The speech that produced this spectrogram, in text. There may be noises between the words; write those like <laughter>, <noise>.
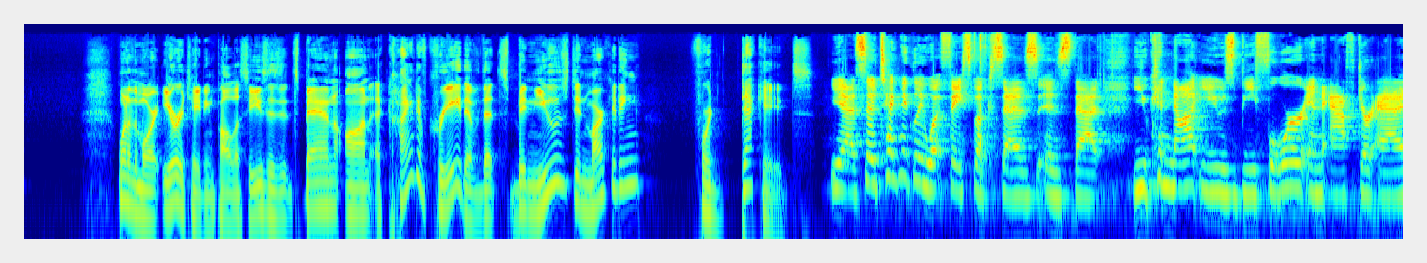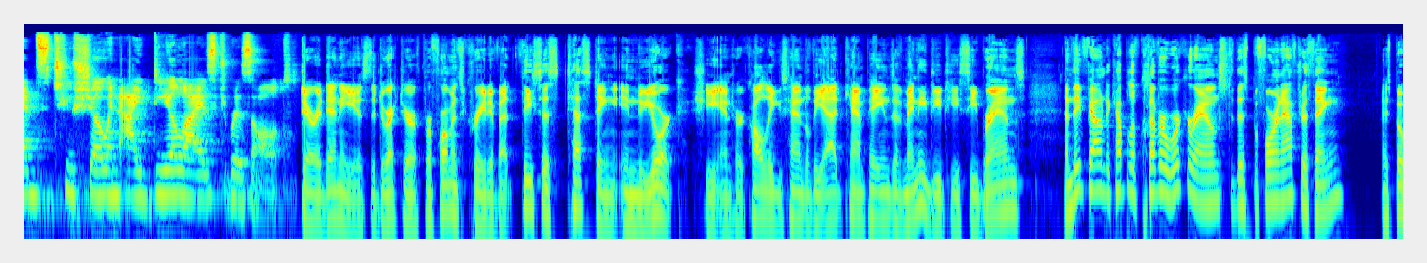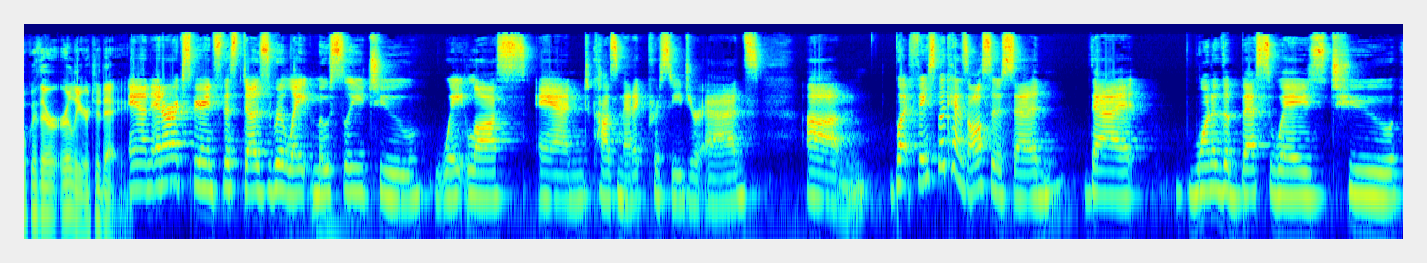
One of the more irritating policies is its ban on a kind of creative that's been used in marketing for decades. Yeah, so technically, what Facebook says is that you cannot use before and after ads to show an idealized result. Dara Denny is the director of performance creative at Thesis Testing in New York. She and her colleagues handle the ad campaigns of many DTC brands, and they found a couple of clever workarounds to this before and after thing. I spoke with her earlier today. And in our experience, this does relate mostly to weight loss and cosmetic procedure ads. Um, but Facebook has also said that one of the best ways to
